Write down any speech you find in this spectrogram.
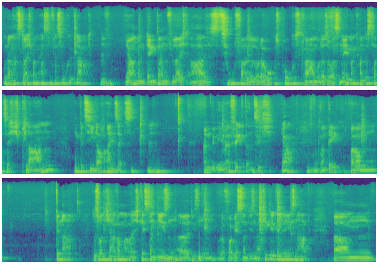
und dann hat es gleich beim ersten Versuch geklappt. Ja, und man denkt dann vielleicht, ah, das ist Zufall oder Hokuspokus-Kram oder sowas. Nee, man kann das tatsächlich planen und gezielt auch einsetzen. Angenehmer Effekt an sich. Ja, Muss man dran denken. ähm, genau. Das wollte ich einfach mal, weil ich gestern diesen, äh, diesen oder vorgestern diesen Artikel gelesen habe, ähm,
